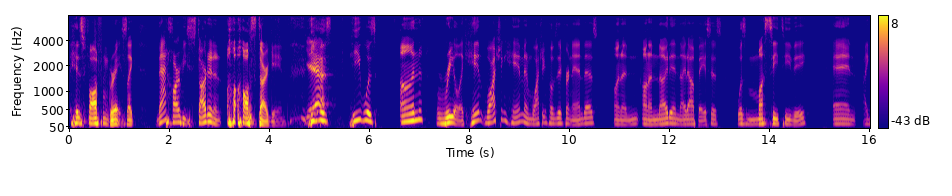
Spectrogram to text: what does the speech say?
his fall from grace. Like Matt Harvey started an All Star game. Yeah. he was, he was unreal. Like him, watching him and watching Jose Fernandez on a on a night in night out basis was must see TV. And I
